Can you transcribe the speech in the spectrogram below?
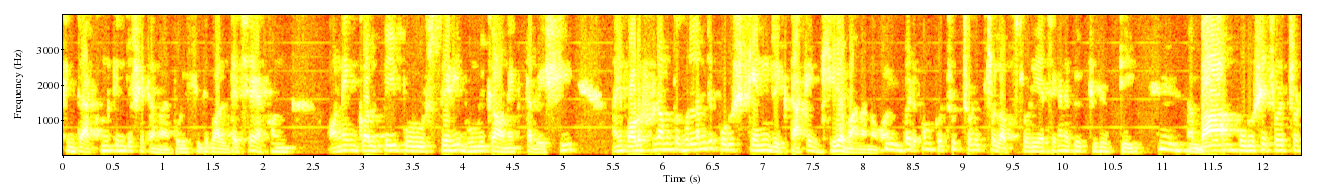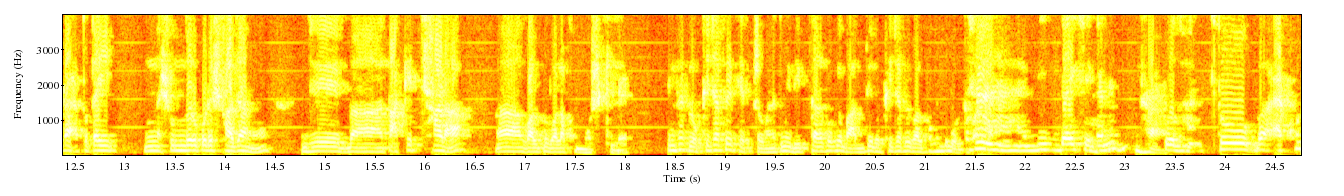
কিন্তু এখন কিন্তু সেটা নয় পরিস্থিতি পাল্টেছে। এখন অনেক গল্পেই পুরুষদেরই ভূমিকা অনেকটা বেশি। আমি পরশুরাম তো ধরলাম যে পুরুষ কেন্দ্রিক তাকে ঘিরে বানানো গল্প। এরকম প্রচুর চরিত্র লাভ স্টোরি আছে এখানে ফিফটি ফিফটি বা পুরুষের চরিত্রটা এতটাই সুন্দর করে সাজানো যে বা, তাকে ছাড়া আহ, গল্প বলা খুব মুশকিলের ইনফ্যাক্ট লক্ষ্মীচাপের ক্ষেত্র মানে তুমি দীপ্তার্ককে বাদ দিয়ে লক্ষ্মীচাপের গল্প কিন্তু বলতে পারো। হ্যাঁ হ্যাঁ হ্যাঁ বিদ্যাই সেখানে হ্যাঁ। প্রধান। তো এখন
